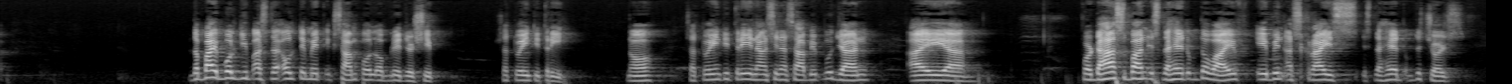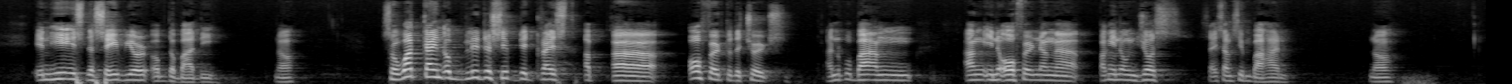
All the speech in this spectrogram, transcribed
the Bible give us the ultimate example of leadership sa 23. No? Sa 23 na ang sinasabi po diyan ay ah, For the husband is the head of the wife, even as Christ is the head of the church, and he is the savior of the body. No? So what kind of leadership did Christ uh, uh, offer to the church? Ano po ba ang ang ino-offer ng uh, Panginoong Diyos sa isang simbahan? No?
